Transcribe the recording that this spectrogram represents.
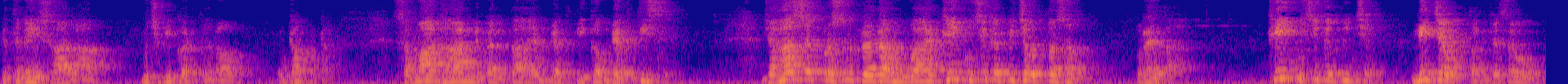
कितने ही साल आप कुछ भी करते रहो उठा पटक समाधान निकलता है व्यक्ति का व्यक्ति से। जहाँ से प्रश्न पैदा हुआ है, ठीक उसी के पीछे उत्तर सब रहता है। ठीक उसी के पीछे, नीचे उत्तर, जैसे वो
